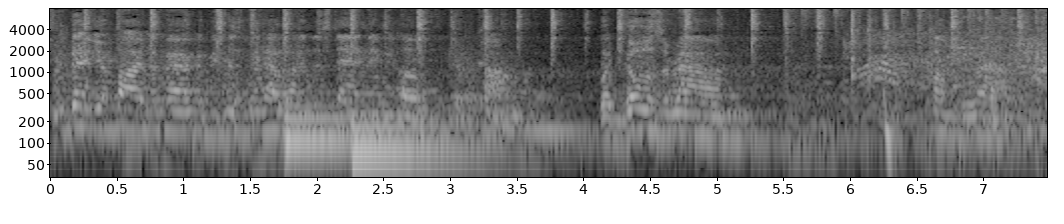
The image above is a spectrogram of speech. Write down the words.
We beg your pardon, America, because we have an understanding of karma. What goes around comes around.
